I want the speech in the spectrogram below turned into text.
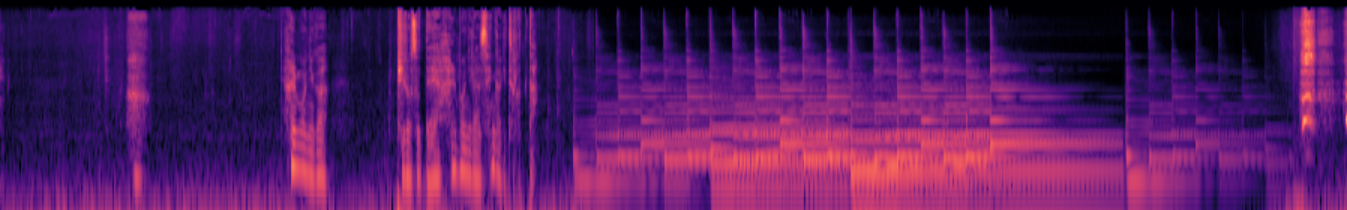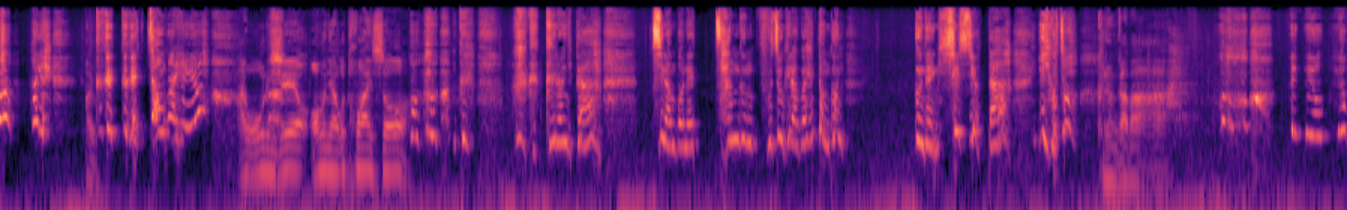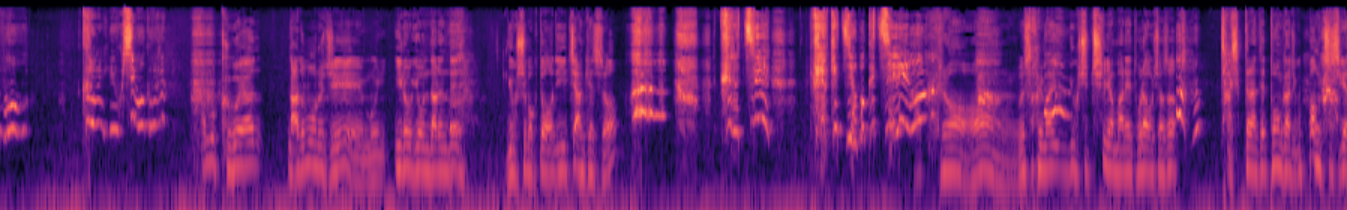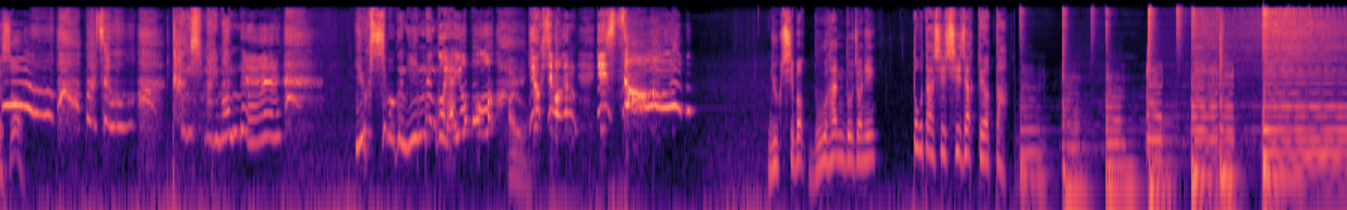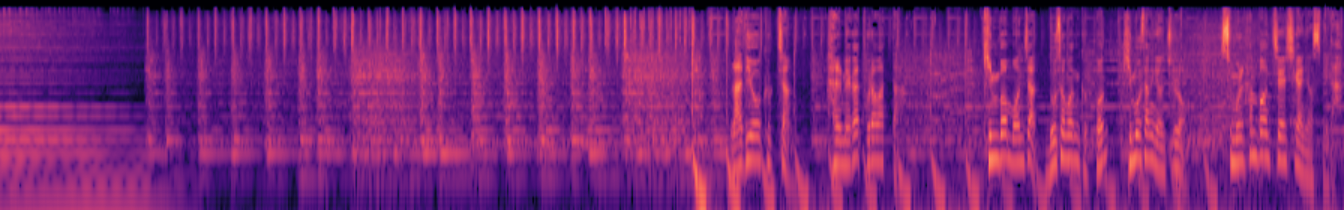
할머니가 비로소 내 할머니란 생각이 들었다. 하고 통화했어. 어, 그, 그, 그러니까, 지난번에 잔금 부족이라고 했던 건 은행 실수였다. 이거죠? 그런가 봐. 어, 여, 여보, 그럼 60억은? 아, 뭐, 그거야, 나도 모르지. 뭐, 1억이 온다는데, 60억도 어디 있지 않겠어? 그렇지. 그렇겠지, 여보, 그치? 어? 아, 그럼. 왜 설마 67년 만에 돌아오셔서 자식들한테 돈 가지고 뻥치시겠어? 맞아. 당신 말이 맞네. 60억은 있는 거야, 여보. 아유. 60억은 있어! 60억 무한도전이 또다시 시작되었다. 라디오 극장 할매가 돌아왔다. 김범 원작 노성원 극본 김호상 연출로 21번째 시간이었습니다.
